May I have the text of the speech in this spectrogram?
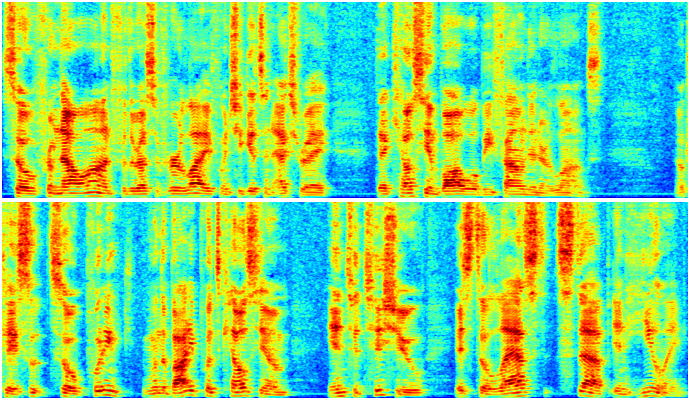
So from now on, for the rest of her life, when she gets an X-ray, that calcium ball will be found in her lungs. Okay, so so putting when the body puts calcium into tissue, it's the last step in healing.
